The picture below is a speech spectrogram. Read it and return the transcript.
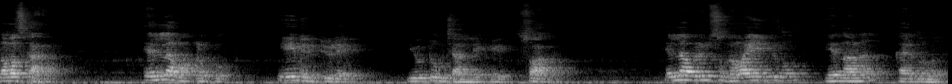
നമസ്കാരം. എല്ലാ മക്കൾക്കും എ മിനിറ്റിയുടെ യൂട്യൂബ് ചാനലിലേക്ക് സ്വാഗതം. എല്ലാവരും സുഖമായിരിക്കുന്നു എന്നാണ് കരുതുന്നത്.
